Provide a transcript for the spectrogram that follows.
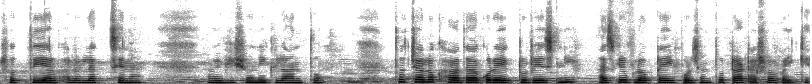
সত্যিই আর ভালো লাগছে না। আমি ভীষণই ক্লান্ত। তো চলো খাওয়া দাওয়া করে একটু রেস্ট নিই। আজকের ব্লগটা এই পর্যন্ত। টাটা সবাইকে।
